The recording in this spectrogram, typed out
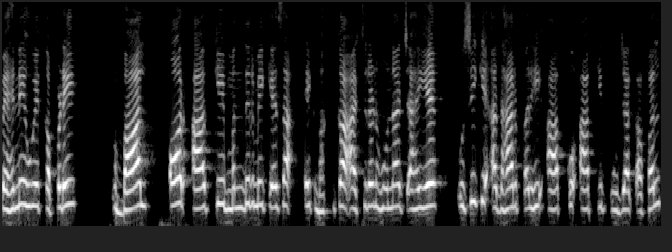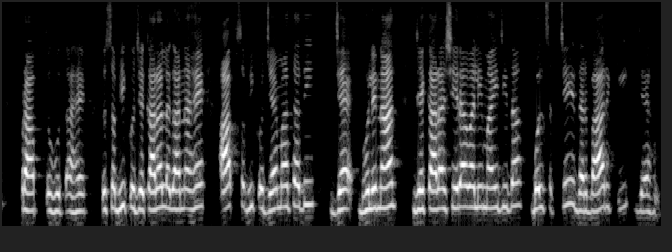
पहने हुए कपड़े, बाल और आपके मंदिर में कैसा एक भक्त का आचरण होना चाहिए उसी के आधार पर ही आपको आपकी पूजा का फल प्राप्त होता है। तो सभी को जयकारा लगाना है। आप सभी को जय माता दी, जय भोलेनाथ, जयकारा शेरा वाली माई जीदा बोल सच्चे दरबार की जय हो।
